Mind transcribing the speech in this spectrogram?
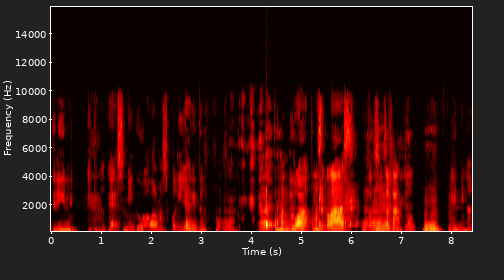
jadi gini tuh kayak seminggu awal masuk kuliah gitu. Eh, teman gua teman sekelas waktu semester satu. Ini kan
